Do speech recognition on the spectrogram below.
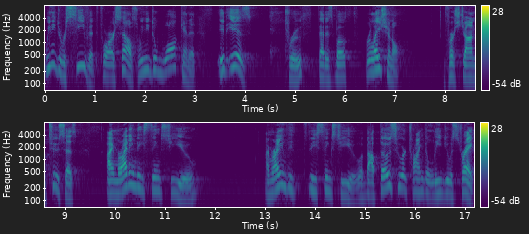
we need to receive it for ourselves. We need to walk in it. It is truth that is both relational. First John 2 says, I am writing these things to you. I'm writing these things to you about those who are trying to lead you astray.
